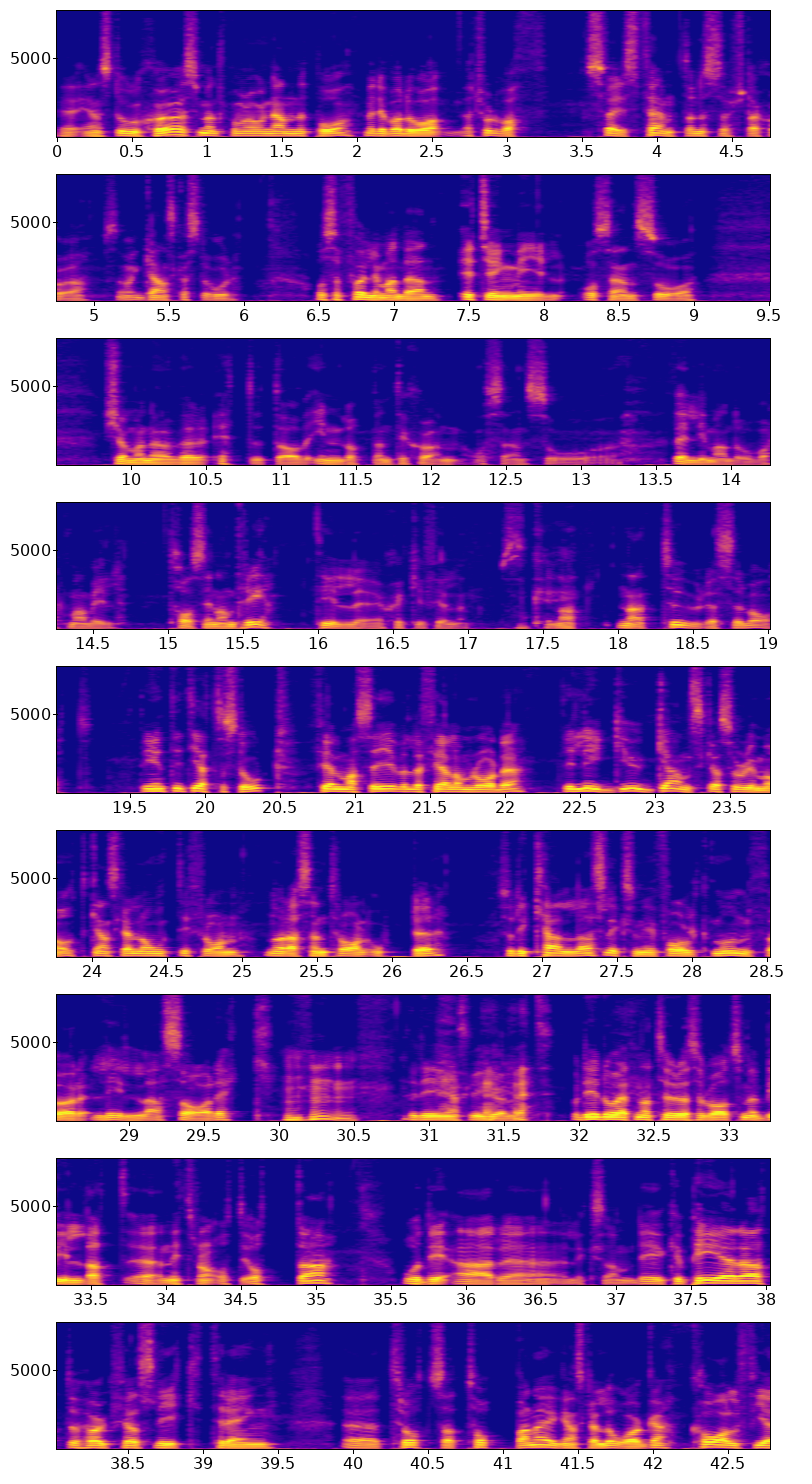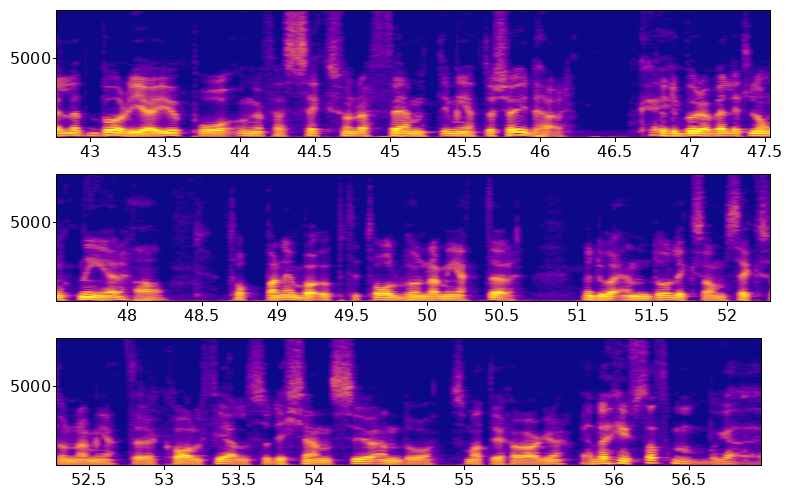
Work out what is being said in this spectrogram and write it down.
en stor sjö som jag inte kommer ihåg namnet på. Men det var då, jag tror det var Sveriges femtonde största sjö. Som är ganska stor. Och så följer man den ett gäng mil och sen så kör man över ett av inloppen till sjön. Och sen så väljer man då vart man vill ta sin entré till eh, Skäckefjällen. Okej. Nat- naturreservat. Det är inte ett jättestort fjällmassiv eller fjällområde. Det ligger ju ganska så remote, ganska långt ifrån några centralorter. Så det kallas liksom i folkmun för Lilla Sarek. Mhm. Så det är ganska gulligt. Och det är då ett naturreservat som är bildat eh, 1988. Och det är eh, liksom, det är kuperat och högfjällslik terräng. Eh, trots att topparna är ganska låga. Kalfjället börjar ju på ungefär 650 meters höjd här. Okej. Så det börjar väldigt långt ner. Ja. Topparna är bara upp till 1200 meter. Men du har ändå liksom 600 meter kalfjäll. Så det känns ju ändå som att det är högre. Ändå hyfsat,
